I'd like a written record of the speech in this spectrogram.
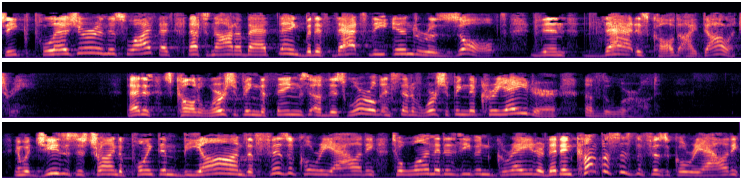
seek pleasure in this life. That, that's not a bad thing. But if that's the end result, then that is called idolatry. That is called worshiping the things of this world instead of worshiping the Creator of the world. And what Jesus is trying to point them beyond the physical reality to one that is even greater, that encompasses the physical reality,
